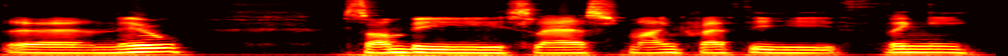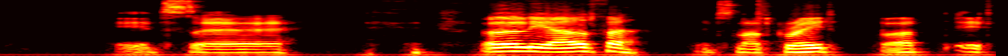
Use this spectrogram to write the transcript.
the new zombie slash Minecrafty thingy. It's uh, early alpha. It's not great, but it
